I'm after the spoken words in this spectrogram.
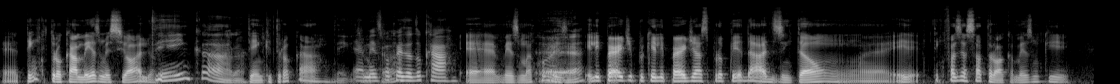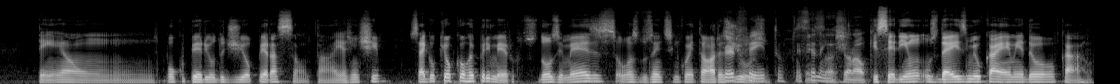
É, tem que trocar mesmo esse óleo? Tem, cara. Tem que trocar. Tem que é trocar. a mesma coisa do carro. É a mesma coisa. É. Ele perde porque ele perde as propriedades. Então, é, tem que fazer essa troca, mesmo que tenha um pouco período de operação, tá? E a gente segue o que ocorreu primeiro, os 12 meses ou as 250 horas Perfeito. de uso. Perfeito, excelente. Que seriam os 10 mil km do carro.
